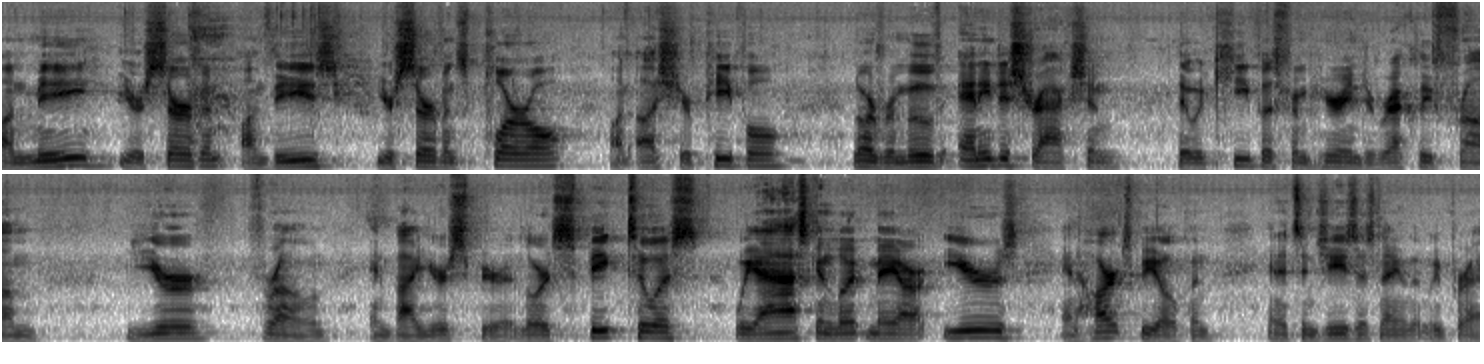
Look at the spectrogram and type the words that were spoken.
on me, your servant, on these, your servants, plural, on us, your people. Lord, remove any distraction that would keep us from hearing directly from your throne and by your Spirit. Lord, speak to us, we ask, and may our ears and hearts be open. And it's in Jesus' name that we pray.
